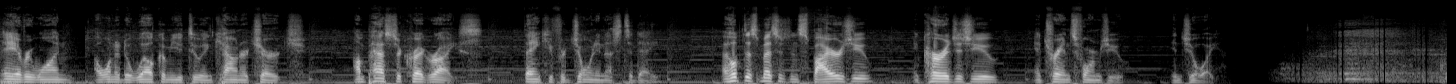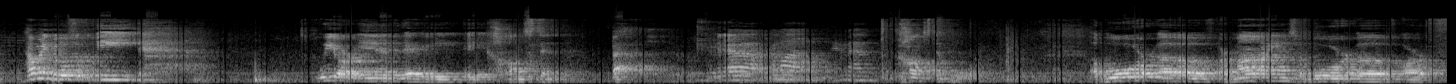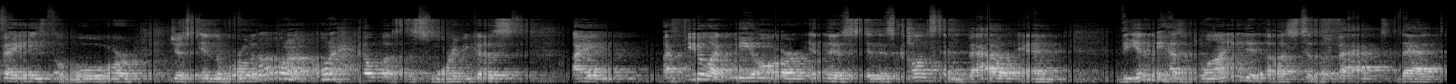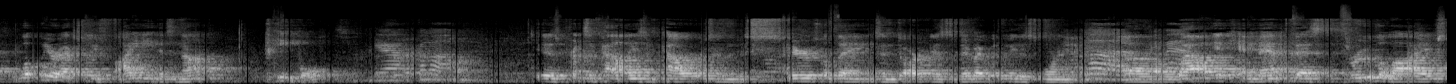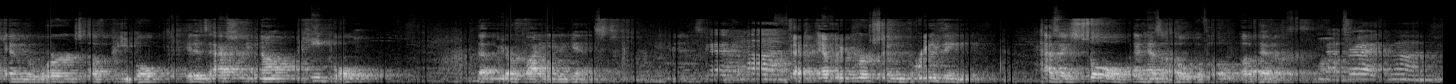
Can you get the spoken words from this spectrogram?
Hey everyone, I wanted to welcome you to Encounter Church. I'm Pastor Craig Rice. Thank you for joining us today. I hope this message inspires you, encourages you, and transforms you. Enjoy. How many knows that we we are in a, a constant battle? Yeah, come on. Amen. Constant war. A war of our minds, a war of our faith, a war just in the world. And I want to I want to help us this morning because I I feel like we are in this in this constant battle and the enemy has blinded us to the fact that what we are actually fighting is not people. Yeah, come on. It is principalities and powers and spiritual things and darkness. Is everybody with me this morning? Uh, while it can manifest through the lives and the words of people, it is actually not people that we are fighting against. It's good. Come on. In fact, every person breathing has a soul and has a hope of hope of heaven. That's right. Come on.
